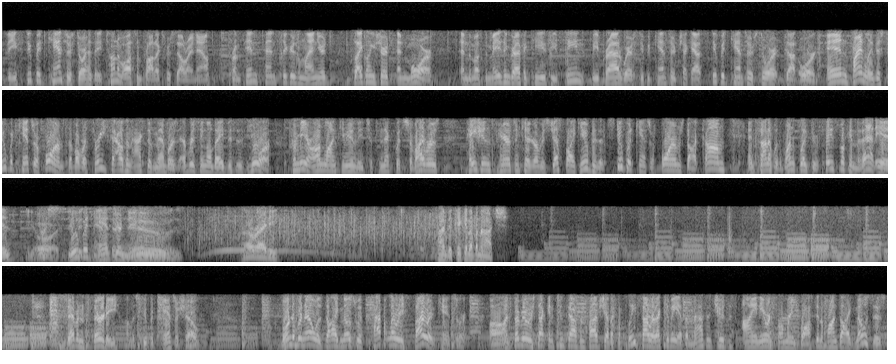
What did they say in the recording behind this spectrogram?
The Stupid Cancer Store has a ton of awesome products for sale right now, from pins, pens, stickers, and lanyards, cycling shirts, and more. and the most amazing graphic tees you've seen. Be proud, wear Stupid Cancer. Check out stupidcancerstore.org. And finally, the Stupid Cancer Forums have over 3,000 active members every single day. This is your premier online community to connect with survivors, patients, parents, and caregivers just like you. Visit stupidcancerforums.com and sign up with one click through Facebook, and that is Your Stupid, Stupid Cancer, Cancer News. Alrighty. Time to kick it up a notch. Seven thirty on the Stupid Cancer Show. Lorna Brunelle was diagnosed with papillary thyroid cancer. Uh, on February 2nd, 2005, she had a complete thyroidectomy at the Massachusetts Eye and Ear Infirmary in Boston. Upon diagnosis,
